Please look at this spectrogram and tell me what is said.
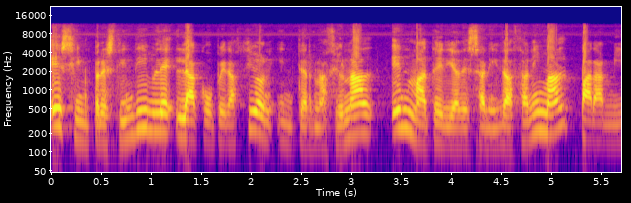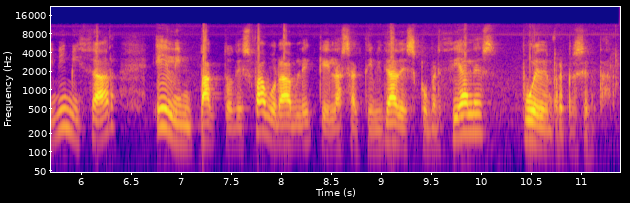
es imprescindible la cooperación internacional en materia de sanidad animal para minimizar el impacto desfavorable que las actividades comerciales pueden representar.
